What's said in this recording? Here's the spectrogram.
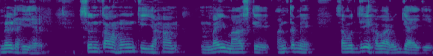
मिल रही है। सुनता हूँ कि यहाँ मई मास के अंत में समुद्री हवा रुक जाएगी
